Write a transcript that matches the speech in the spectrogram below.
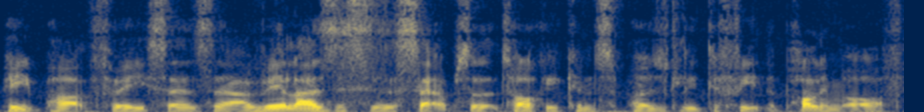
Pete Part 3 says, I realise this is a setup so that Talkie can supposedly defeat the polymorph,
